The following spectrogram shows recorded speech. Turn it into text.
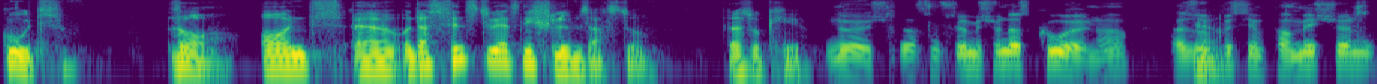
Gut. So, und, äh, und das findest du jetzt nicht schlimm, sagst du. Das ist okay. Nö, ich finde das nicht schlimm. Ich finde das cool, ne? Also ja. ein bisschen vermischen.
